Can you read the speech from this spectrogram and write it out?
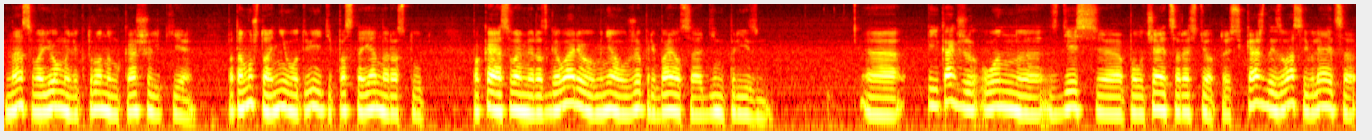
на своем электронном кошельке. Потому что они, вот видите, постоянно растут. Пока я с вами разговариваю, у меня уже прибавился один призм. Э, и как же он э, здесь, э, получается, растет? То есть каждый из вас является,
